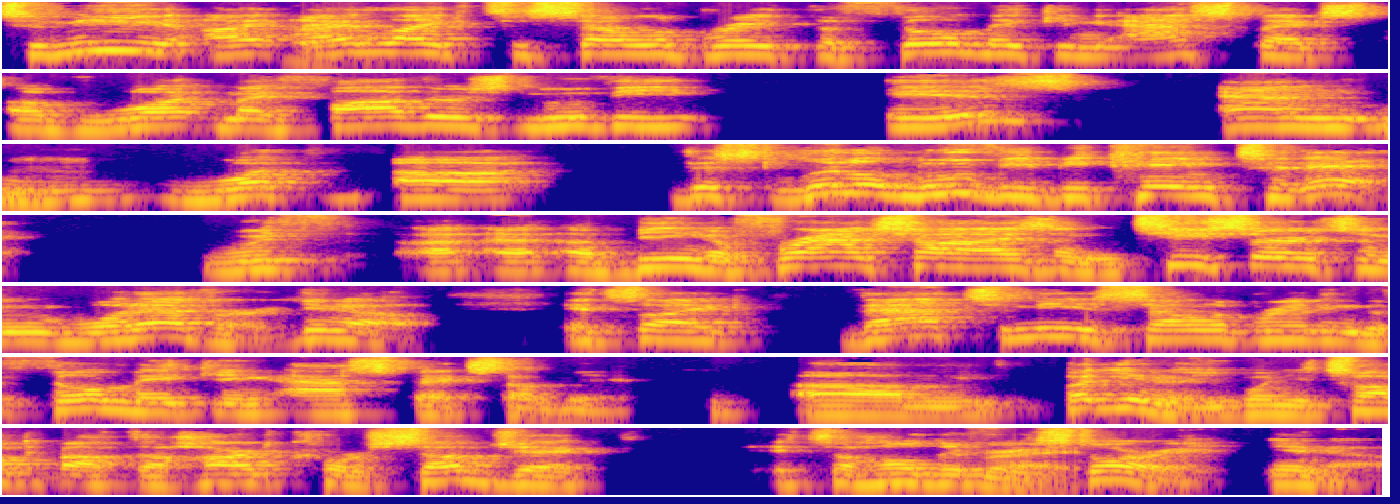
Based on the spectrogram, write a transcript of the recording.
to me, I, right. I like to celebrate the filmmaking aspects of what my father's movie is and mm-hmm. what uh, this little movie became today, with uh, uh, being a franchise and T-shirts and whatever. You know, it's like that to me is celebrating the filmmaking aspects of it. Um, but you know, when you talk about the hardcore subject, it's a whole different right. story. You know.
